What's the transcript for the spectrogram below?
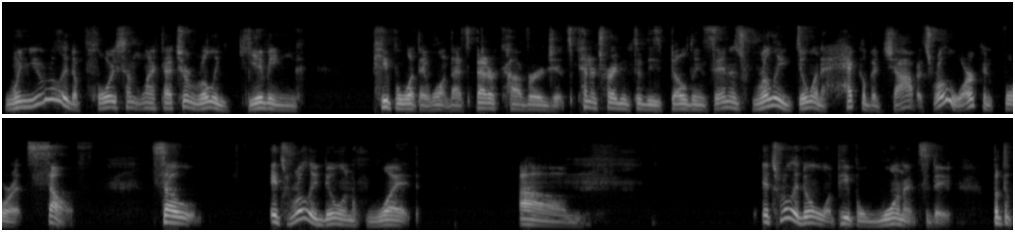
when you really deploy something like that, you're really giving people what they want. That's better coverage. It's penetrating through these buildings, and it's really doing a heck of a job. It's really working for itself. So it's really doing what um it's really doing what people want it to do. But the,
